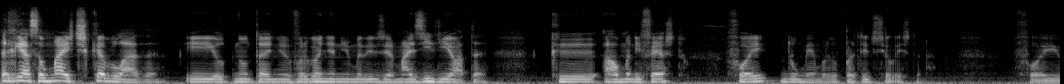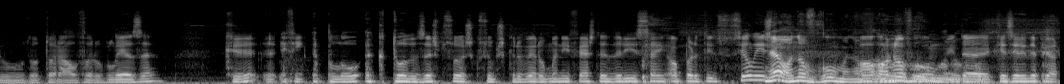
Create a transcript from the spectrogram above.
a reação mais descabelada, e eu não tenho vergonha nenhuma de dizer mais idiota que ao manifesto, foi de um membro do Partido Socialista. Não? É? Foi o Dr. Álvaro Beleza, que, enfim, apelou a que todas as pessoas que subscreveram o manifesto aderissem ao Partido Socialista. Não, ao Novo Rumo. Novo ao, ao Novo Rumo, ainda, quer dizer, ainda pior.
